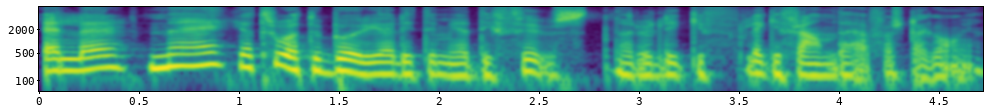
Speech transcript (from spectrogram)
Eller nej, jag tror att du börjar lite mer diffust när du lägger, lägger fram det här första gången.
